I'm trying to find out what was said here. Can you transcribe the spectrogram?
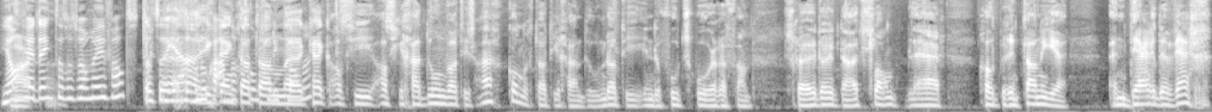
Jan, Maar- jij denkt dat het wel meevalt? Dat, er ja, genoeg ik denk aandacht dat komt voor die dan, eh, kijk, als hij, als hij gaat doen wat is aangekondigd dat hij gaat doen... dat hij in de voetsporen van Schreuder, Duitsland, Blair, Groot-Brittannië... een derde weg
